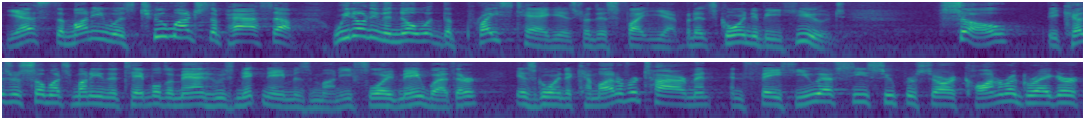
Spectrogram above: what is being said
Yes, the money was too much to pass up. We don't even know what the price tag is for this fight yet, but it's going to be huge. So, because there's so much money in the table, the man whose nickname is Money, Floyd Mayweather, is going to come out of retirement and face UFC superstar Conor McGregor.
